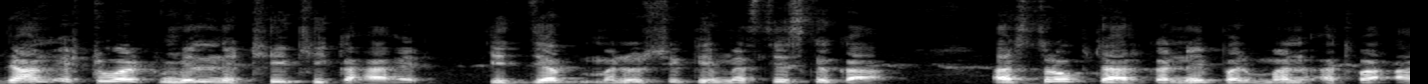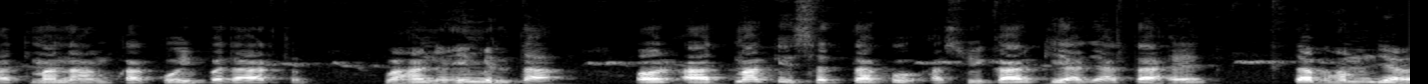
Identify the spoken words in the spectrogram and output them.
जॉन स्टुअर्ट मिल ने ठीक ही कहा है कि जब मनुष्य के मस्तिष्क का अस्त्रोपचार करने पर मन अथवा आत्मा नाम का कोई पदार्थ वहाँ नहीं मिलता और आत्मा की सत्ता को अस्वीकार किया जाता है, तब हम यह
